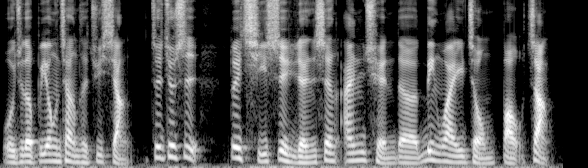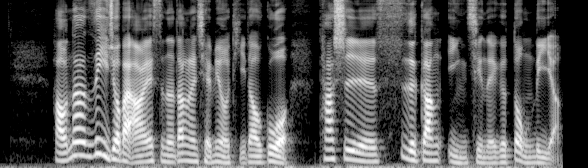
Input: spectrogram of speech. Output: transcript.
我觉得不用这样子去想，这就是对骑士人身安全的另外一种保障。好，那 Z 九百 RS 呢？当然前面有提到过，它是四缸引擎的一个动力啊。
